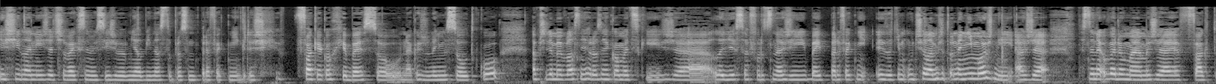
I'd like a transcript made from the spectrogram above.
je šílený, že člověk si myslí, že by měl být na 100% perfektní, když fakt jako chyby jsou na každodenním soudku a přijde mi vlastně hrozně komický, že lidi se furt snaží být perfektní i za tím účelem, že to není možný a že si neuvědomujeme, že je fakt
